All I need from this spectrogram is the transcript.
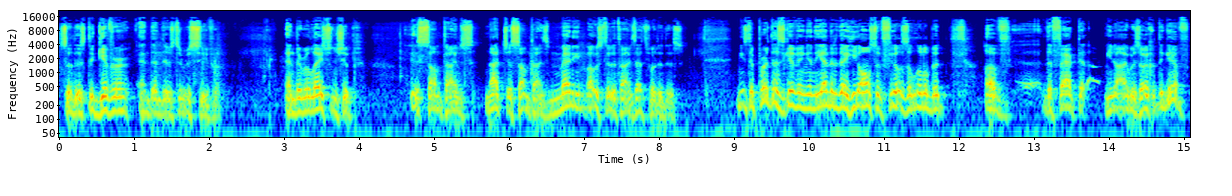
So there's the giver and then there's the receiver. And the relationship is sometimes, not just sometimes, many, most of the times, that's what it is. It means the person is giving, in the end of the day, he also feels a little bit of uh, the fact that, you know, I was Zoicha to give.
